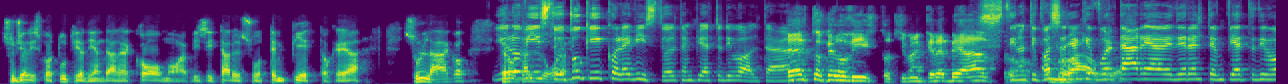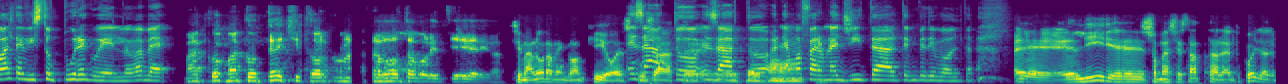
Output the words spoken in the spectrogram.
suggerisco a tutti di andare a Como a visitare il suo tempietto che ha sul lago. Io l'ho visto, tu Chicco l'hai visto il tempietto di Volta? Certo che l'ho visto, ci mancherebbe altro. Sì, non ti posso oh, neanche portare a vedere il tempietto di Volta, hai visto pure quello, vabbè. Ma, co- ma, con te ci torno un'altra volta volentieri. Sì, ma allora vengo anch'io. Eh, esatto, esatto. Eh, Andiamo a fare una gita al Tempio di Volta. Eh, lì, eh, insomma, c'è stata. Quella,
